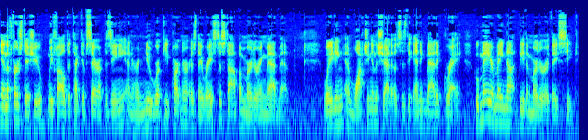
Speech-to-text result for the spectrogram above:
In the first issue, we follow Detective Sara Pezzini and her new rookie partner as they race to stop a murdering madman. Waiting and watching in the shadows is the enigmatic Gray, who may or may not be the murderer they seek.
